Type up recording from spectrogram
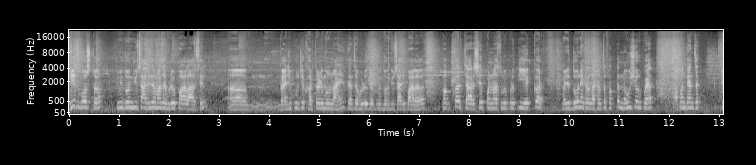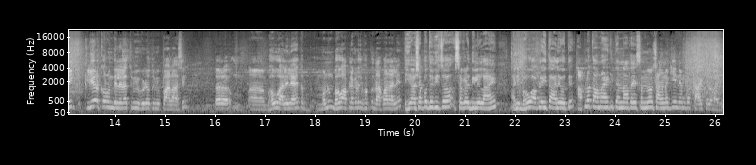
हीच गोष्ट तुम्ही दोन दिवसाआधी जर माझा व्हिडिओ पाहिला असेल गाजीपूरचे खरतडे म्हणून आहे त्यांचा व्हिडिओ जर तुम्ही दोन दिवसाआधी पाहिला फक्त चारशे पन्नास रुपये प्रति एकर म्हणजे दोन एकराचा खर्च फक्त नऊशे रुपयात आपण त्यांचं पीक क्लिअर करून दिलेलं आहे. तुम्ही व्हिडिओ तुम्ही पाहिला असेल तर भाऊ आलेले आहेत. म्हणून भाऊ आपल्याकडे फक्त दाखवायला आले. हे अशा पद्धतीचं सगळं दिलेलं आहे. आणि भाऊ आपल्या इथं आले होते. आपलं काम आहे की त्यांना आता हे समजावून सांगणं की नेमकं काय केलं पाहिजे.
